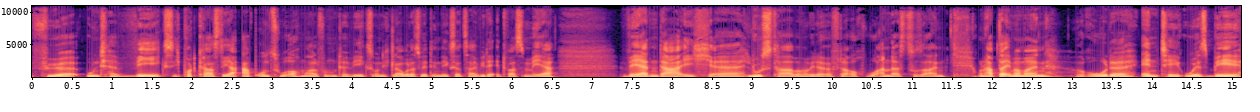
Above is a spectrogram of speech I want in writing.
für unterwegs, ich podcaste ja ab und zu auch mal von unterwegs und ich glaube, das wird in nächster Zeit wieder etwas mehr werden, da ich äh, Lust habe, mal wieder öfter auch woanders zu sein. Und habe da immer mein Rode NT-USB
